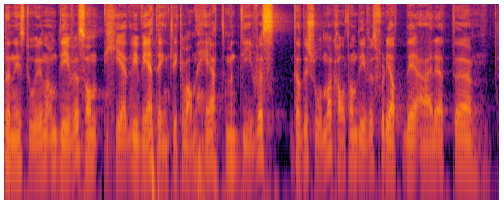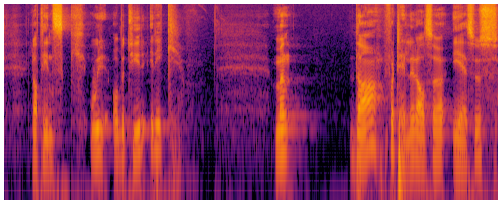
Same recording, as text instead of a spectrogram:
denne historien om Dives. Het, vi vet egentlig ikke hva han het, men Dives, tradisjonen har kalt han Dives fordi det er et uh, latinsk ord og betyr rik. Men da forteller altså Jesus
